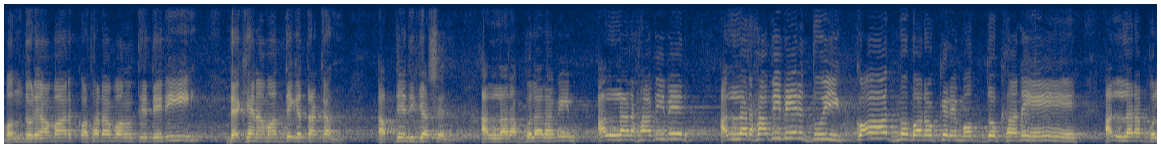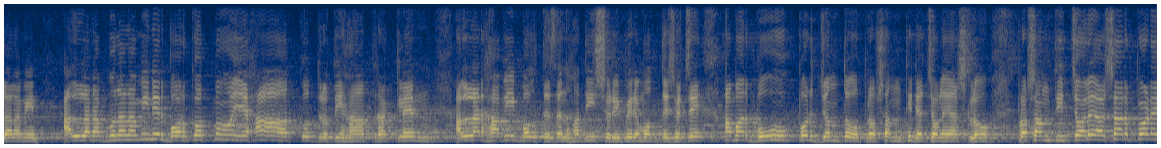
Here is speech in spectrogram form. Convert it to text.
বন্ধুরে, আমার কথাটা বলতে দেরি। দেখেন, আমার দিকে তাকান। আপনি এদিকে আসেন। আল্লাহ রাব্বুল আলামিন আল্লাহর হাবিবের আল্লাহর হাবিবের দুই কদ মোবারকের মধ্যখানে আল্লাহ রাব্বুল আলামিন, আল্লাহ রাব্বুল আলামিনের বরকতময় হাত, কুদরতি হাত রাখলেন। আল্লাহর হাবিব বলতেছেন, হাদিস শরীফের মধ্যে এসেছে, আমার বুক পর্যন্ত প্রশান্তিটা চলে আসলো। প্রশান্তি চলে আসার পরে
